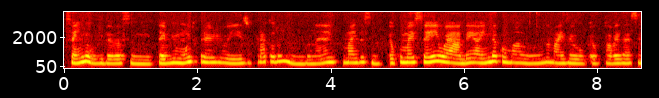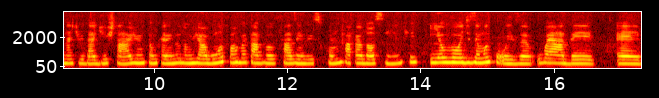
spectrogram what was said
Sem dúvidas, assim, teve muito prejuízo para todo mundo, né? Mas, assim, eu comecei o EAD ainda como aluna, mas eu, eu talvez assim na atividade de estágio, então, querendo ou não, de alguma forma eu estava fazendo isso como papel docente. E eu vou dizer uma coisa: o EAD é,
